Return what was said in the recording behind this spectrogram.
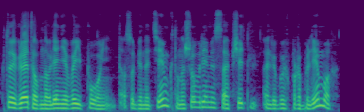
кто играет в обновление Waypoint, особенно тем, кто нашел время сообщить о любых проблемах,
